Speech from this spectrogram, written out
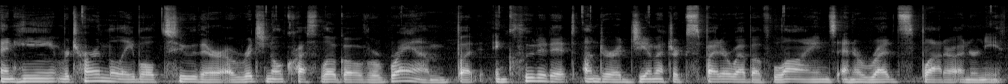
and he returned the label to their original crest logo of a ram, but included it under a geometric spiderweb of lines and a red splatter underneath,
